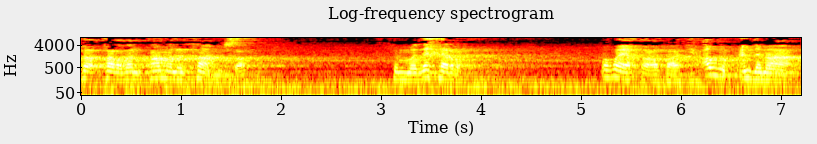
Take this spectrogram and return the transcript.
فرضا قام للخامسة ثم ذكر وهو يقرأ الفاتحة أو عندما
